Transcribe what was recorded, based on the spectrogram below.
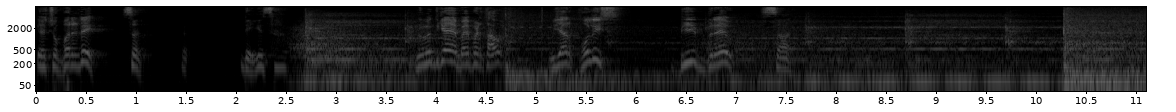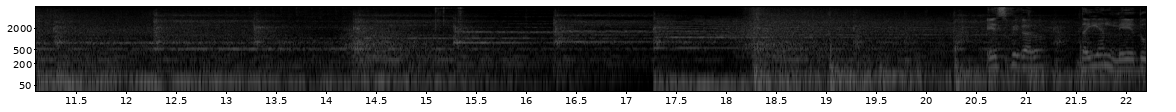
ఏ సుబ్బారెడ్డి సార్ దెయ్యం సార్ నువ్వెందుకే భయపడతావు we're police be brave sir ACP గారు దయ్యం లేదు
